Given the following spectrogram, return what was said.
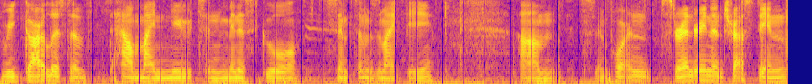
regardless of how minute and minuscule symptoms might be, um, it's important. Surrendering and trusting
